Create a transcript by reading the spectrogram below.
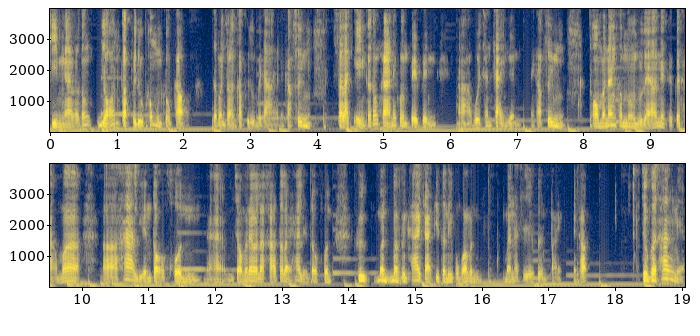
ทีมงานเราต้องย้อนกลับไปดูข้อมูลเก่า แต่มันย้อนกลับไปดูไม่ได้นะครับ ซึ่ง Slack เองก็ต้องการให้คนไปเป็นเวอร์ชันจ่ายเงินนะครับ ซึ่งพอมานั่งคำนวณดูแล้วเนี่ยถ้าเกิดถามว่าห้าเหรียญต่อคนนะฮะผมจำไม่ได้ว่าราคาเท่าไหร่ห้าเหรียญต่อคน คือมันมันเป็นค่าใช้จ่ายที่ตอนนี้ผมว่ามันมันอาจจะเยอะเกินไปนะครับจนกระทั่งเนี่ย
